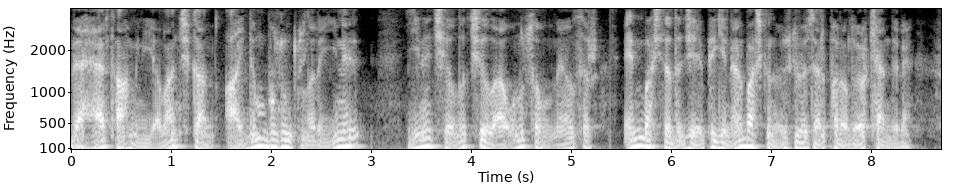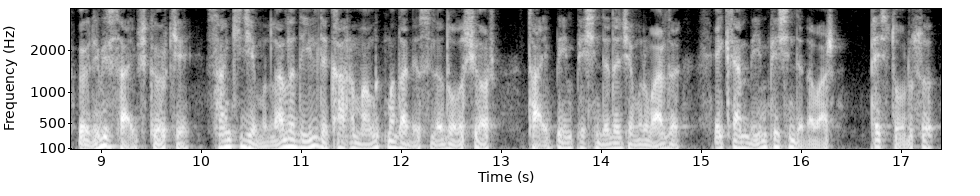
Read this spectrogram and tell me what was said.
ve her tahmini yalan çıkan aydın bozuntuları yine yine çığlık çığlığa onu savunmaya hazır. En başta da CHP Genel Başkanı Özgür Özel paralıyor kendini. Öyle bir sahip çıkıyor ki sanki Cemurlarla değil de kahramanlık madalyasıyla dolaşıyor. Tayyip Bey'in peşinde de Cemur vardı. Ekrem Bey'in peşinde de var. Pes doğrusu.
